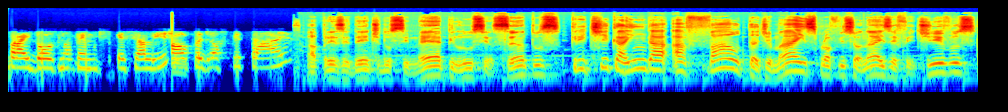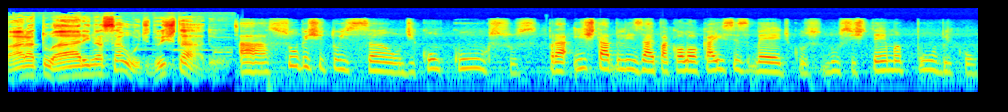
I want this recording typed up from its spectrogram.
para idosos não tem muito especialista, falta de hospitais. A presidente do CIMEP, Lúcia Santos, critica ainda a falta de mais profissionais efetivos para atuarem na saúde do Estado. A substituição de concursos para estabilizar e para colocar esses médicos no sistema público,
